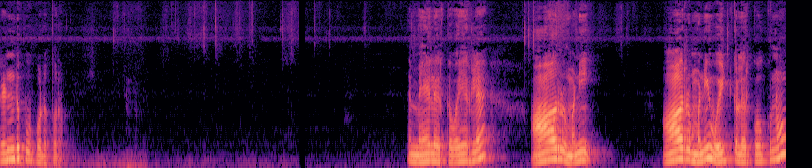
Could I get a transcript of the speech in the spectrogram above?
ரெண்டு பூ போட போகிறோம் மேலே இருக்க ஒயரில் ஆறு மணி ஆறு மணி ஒயிட் கலர் கோக்கணும்.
